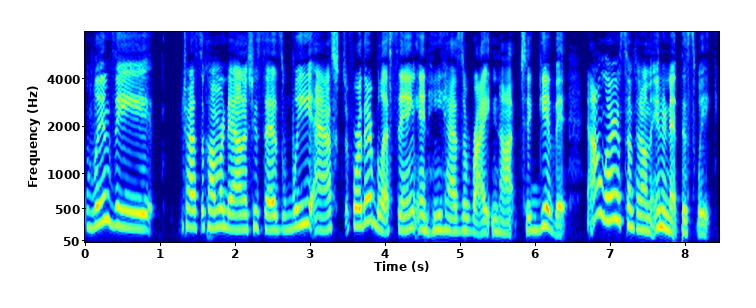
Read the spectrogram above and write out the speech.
Lindsay tries to calm her down and she says, We asked for their blessing and he has a right not to give it. Now, I learned something on the internet this week.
